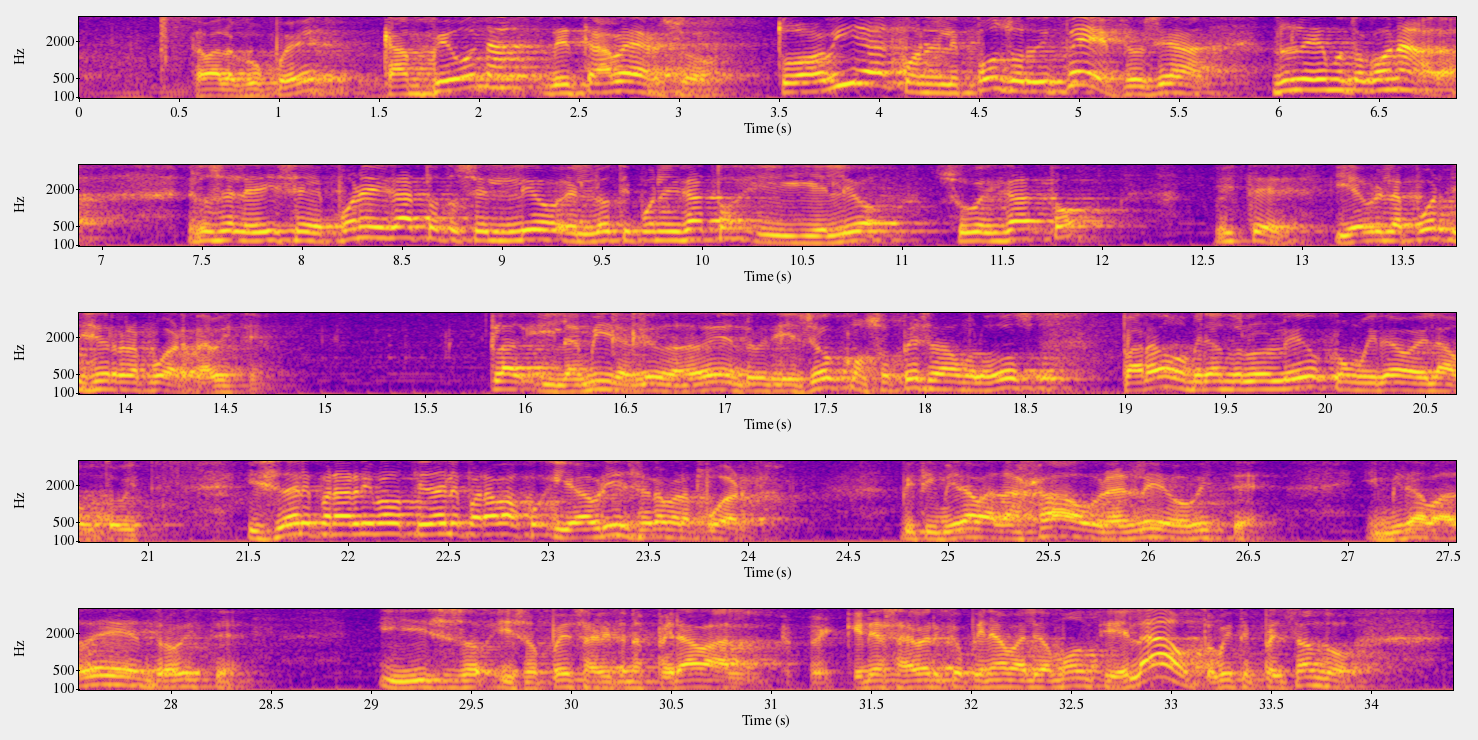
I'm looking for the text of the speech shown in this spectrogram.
Estaba la Coupé, campeona de Traverso, todavía con el sponsor de IPF, o sea, no le hemos tocado nada. Entonces le dice, pone el gato, entonces el, Leo, el Loti pone el gato y el Leo sube el gato, ¿viste? Y abre la puerta y cierra la puerta, ¿viste? Claro, y la mira el Leo de adentro, ¿viste? Y yo con sorpresa vamos los dos parados mirándolo Leo como miraba el auto, ¿viste? Y se dale para arriba, y dale para abajo y abría y cerraba la puerta. ¿Viste? Y miraba la jaula el Leo, ¿viste? Y miraba adentro, ¿viste? Y, hizo, sorpresa, ¿viste? No esperaba, quería saber qué opinaba Leo Monti del auto, ¿viste? Pensando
